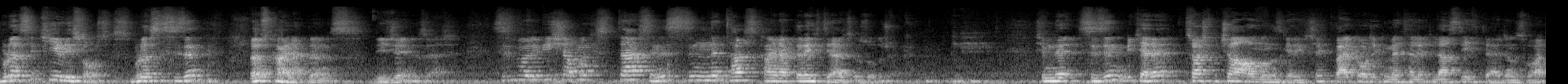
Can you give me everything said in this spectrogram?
Burası key resources. Burası sizin öz kaynaklarınız diyeceğiniz yer. Siz böyle bir iş yapmak isterseniz sizin ne tarz kaynaklara ihtiyacınız olacak? Şimdi sizin bir kere tıraş bıçağı almanız gerekecek. Belki oradaki metale plastiğe ihtiyacınız var.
